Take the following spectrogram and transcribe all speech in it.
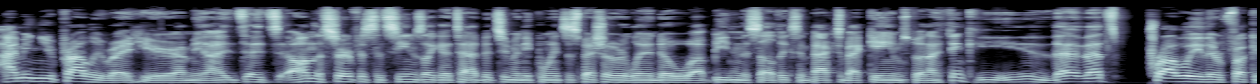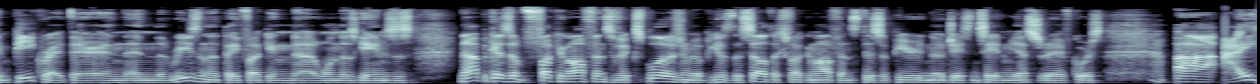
I mean, you're probably right here. I mean, I, it's on the surface, it seems like a tad bit too many points, especially Orlando uh, beating the Celtics in back-to-back games. But I think uh, that that's probably their fucking peak right there. And and the reason that they fucking uh, won those games is not because of fucking offensive explosion, but because the Celtics fucking offense disappeared. No Jayson Tatum yesterday, of course. Uh, I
